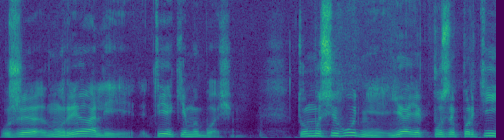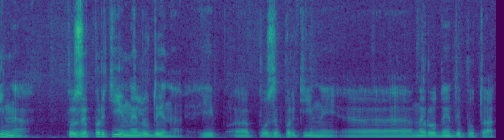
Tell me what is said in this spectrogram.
уже, ну, реалії, ті, які ми бачимо. Тому сьогодні я, як позапартійна, позапартійна людина і е, позапартійний е, народний депутат,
